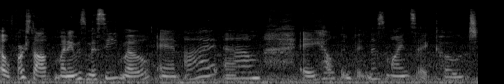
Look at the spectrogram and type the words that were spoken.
Oh, first off, my name is Missy Meaux, and I am a health and fitness mindset coach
